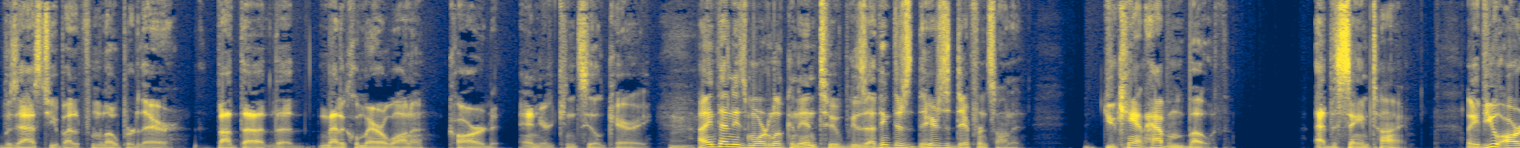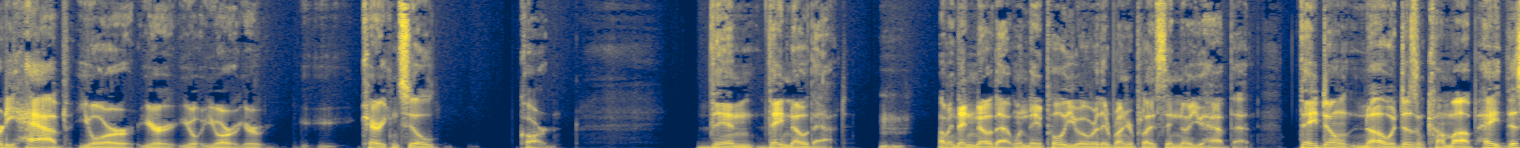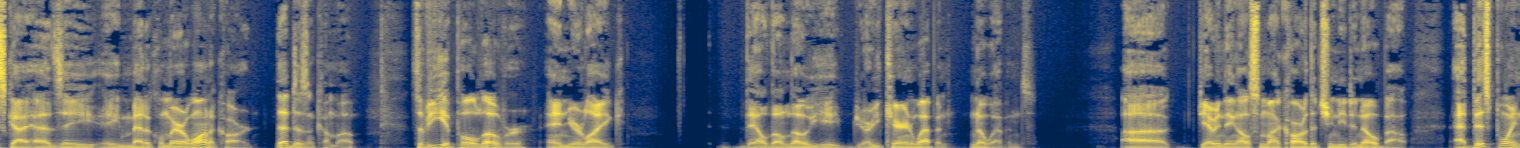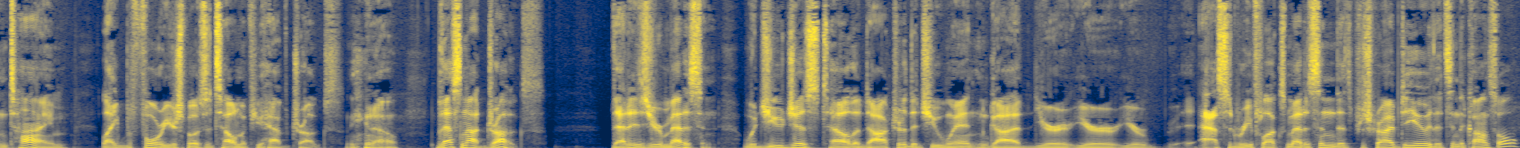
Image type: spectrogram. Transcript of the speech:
was asked to you about from Loper there about the the medical marijuana card and your concealed carry, I think that needs more looking into because I think there's here's a difference on it. You can't have them both at the same time. Like if you already have your your your your your carry concealed card, then they know that. Mhm. I mean, they know that when they pull you over, they run your place, they know you have that. They don't know, it doesn't come up, hey, this guy has a, a medical marijuana card. That doesn't come up. So if you get pulled over and you're like, they'll they'll know you are you carrying a weapon? No weapons. Uh, do you have anything else in my car that you need to know about? At this point in time, like before, you're supposed to tell them if you have drugs, you know, but that's not drugs. That is your medicine. Would you just tell the doctor that you went and got your your your acid reflux medicine that's prescribed to you that's in the console?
